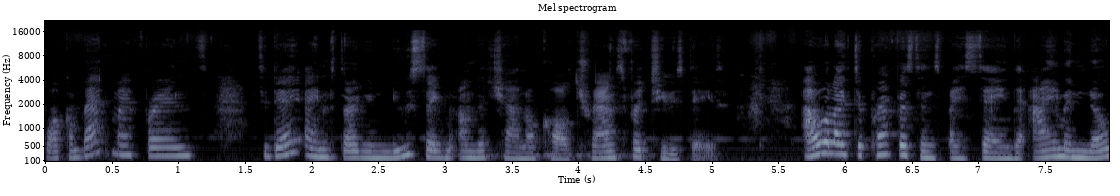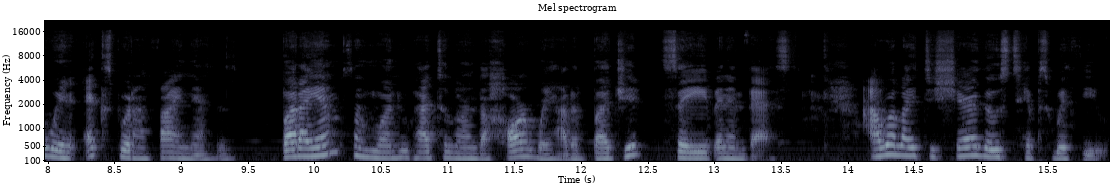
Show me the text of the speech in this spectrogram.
Welcome back, my friends. Today I am starting a new segment on the channel called Transfer Tuesdays. I would like to preface this by saying that I am in no way an expert on finances, but I am someone who had to learn the hard way how to budget, save, and invest. I would like to share those tips with you.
